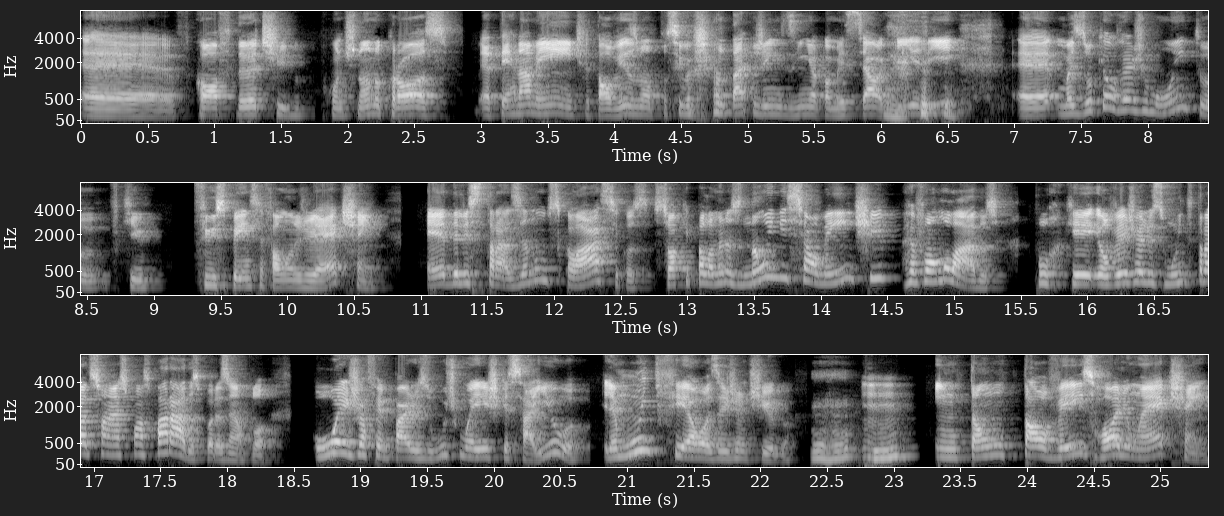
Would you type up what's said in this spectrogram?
É, Call of Duty continuando cross eternamente, talvez uma possível chantagemzinha comercial aqui e ali. É, mas o que eu vejo muito, que Phil Spencer falando de action, é deles trazendo uns clássicos, só que pelo menos não inicialmente reformulados. Porque eu vejo eles muito tradicionais com as paradas, por exemplo. O Age of Empires, o último Age que saiu, ele é muito fiel ao Age antigo. Uhum. Uhum. Então, talvez role um action,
